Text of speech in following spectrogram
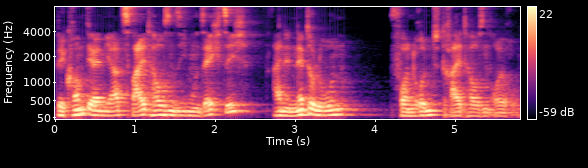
bekommt er im Jahr 2067 einen Nettolohn von rund 3000 Euro.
